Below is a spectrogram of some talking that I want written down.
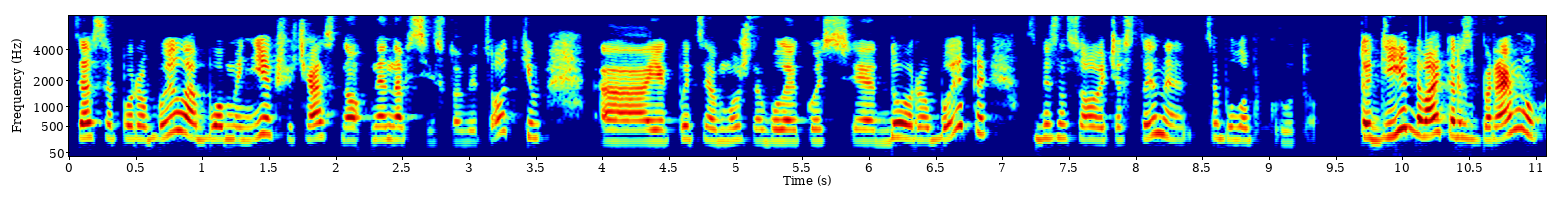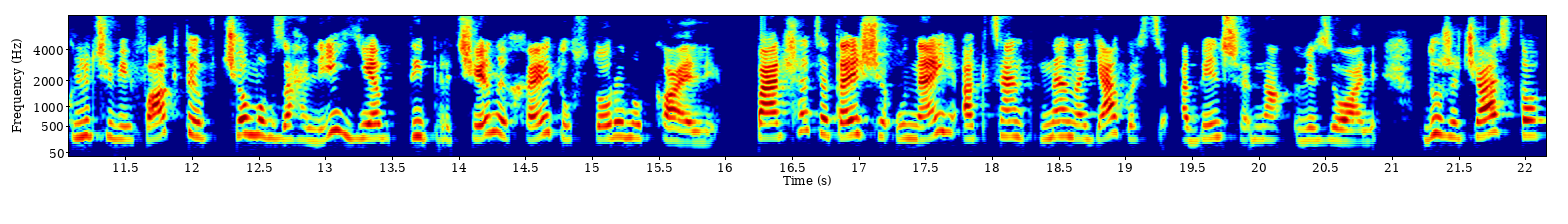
це все поробила, бо мені, якщо чесно, не на всі 100%. Е, якби це можна було якось е, доробити з бізнесової частини, це було б круто. Тоді давайте розберемо ключові факти, в чому взагалі є ті причини хейту в сторону Кайлі. Перше, це те, що у неї акцент не на якості, а більше на візуалі. Дуже часто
